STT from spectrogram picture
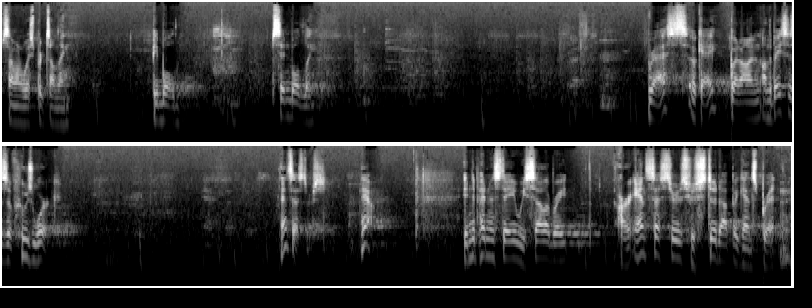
Someone whispered something. Be bold. Sin boldly. Rest. Rest, okay, but on, on the basis of whose work? Ancestors. Ancestors. Yeah. Independence Day, we celebrate our ancestors who stood up against Britain.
